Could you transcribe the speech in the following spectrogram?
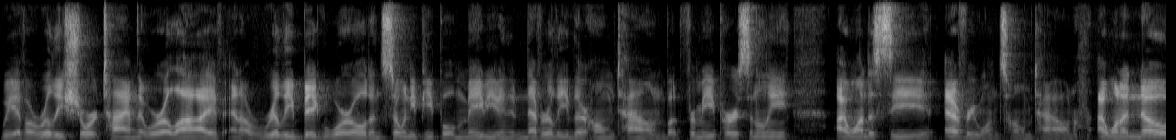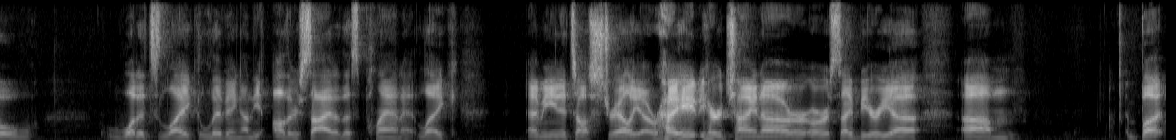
we have a really short time that we're alive and a really big world and so many people maybe even never leave their hometown. But for me personally i want to see everyone's hometown. I want to know what it's like living on the other side of this planet. Like I mean, it's Australia, right? Or China or, or Siberia. Um, but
